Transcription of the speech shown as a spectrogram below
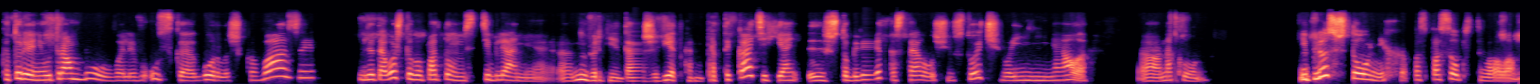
которые они утрамбовывали в узкое горлышко вазы, для того, чтобы потом стеблями, э, ну, вернее, даже ветками протыкать их, э, чтобы ветка стояла очень устойчиво и не меняла а, наклон. И плюс, что у них поспособствовало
